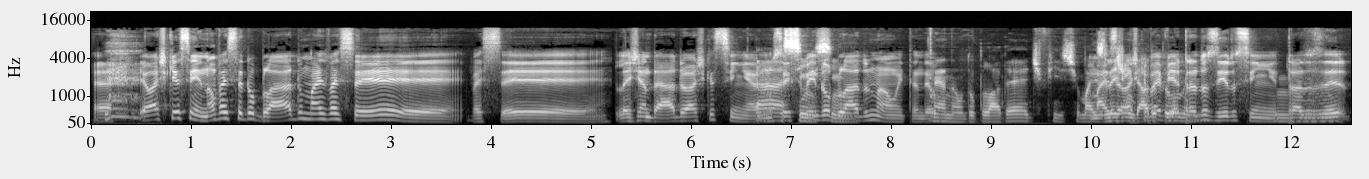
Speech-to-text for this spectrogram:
É, eu acho que assim, não vai ser dublado, mas vai ser. Vai ser. Legendado, eu acho que sim. Eu não Ah, sei se sim, vem sim. dublado, não, entendeu? É, não, dublado é difícil, mas, Mas, eu acho que legendado vai vir menos. Uhum. traduzido, sim. Traduzir,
